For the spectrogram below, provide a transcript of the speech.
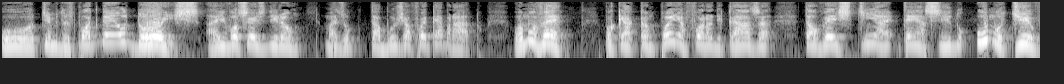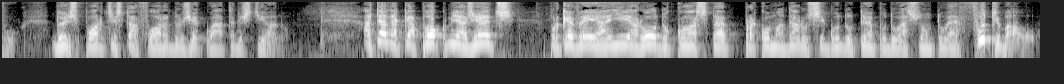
O time do esporte ganhou dois. Aí vocês dirão, mas o tabu já foi quebrado. Vamos ver, porque a campanha fora de casa talvez tinha, tenha sido o motivo do esporte estar fora do G4 este ano. Até daqui a pouco, minha gente, porque vem aí Haroldo Costa para comandar o segundo tempo do assunto é futebol.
